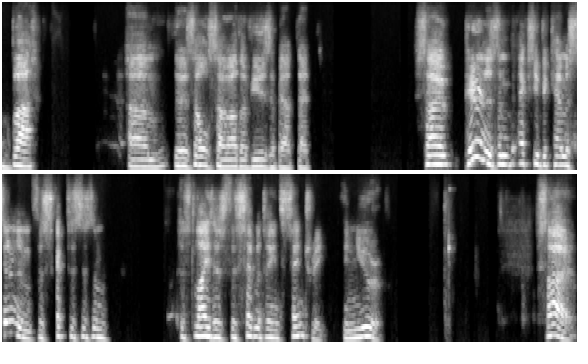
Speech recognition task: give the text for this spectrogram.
but um, there's also other views about that. So Pyrrhonism actually became a synonym for skepticism as late as the 17th century in Europe. So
